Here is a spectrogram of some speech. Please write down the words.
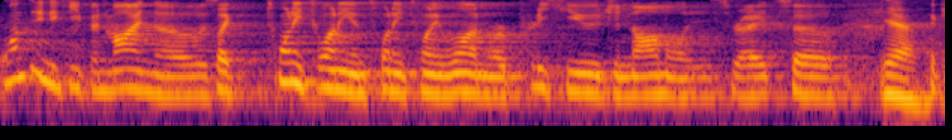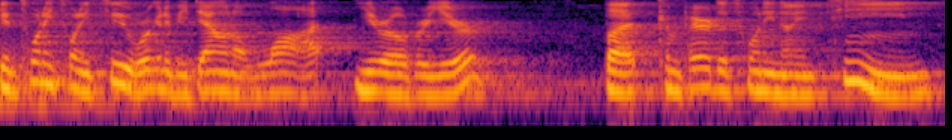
one thing to keep in mind, though, is like 2020 and 2021 were pretty huge anomalies, right? So, yeah. like in 2022, we're going to be down a lot year over year. But compared to 2019,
